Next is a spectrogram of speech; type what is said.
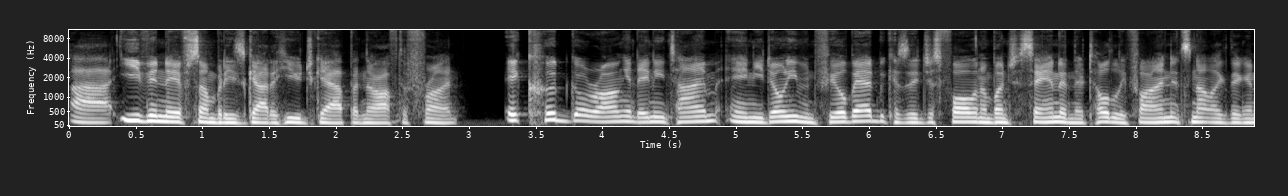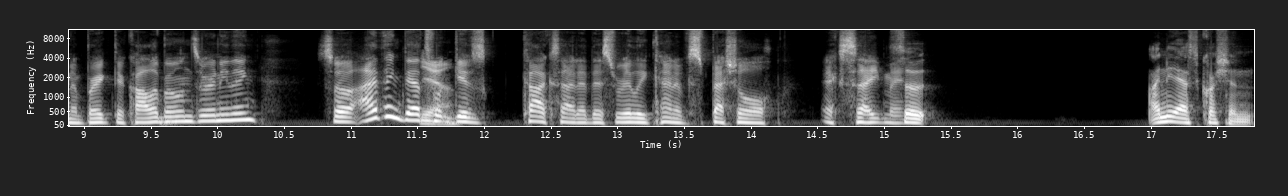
Uh, even if somebody's got a huge gap and they're off the front, it could go wrong at any time, and you don't even feel bad because they just fall in a bunch of sand and they're totally fine. It's not like they're going to break their collarbones or anything. So I think that's Yeah. what gives Koksijde of this really kind of special excitement. So I need to ask a question.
